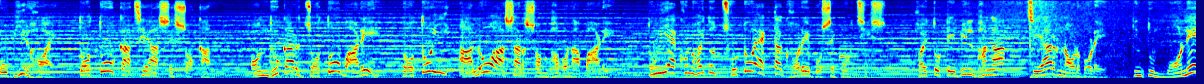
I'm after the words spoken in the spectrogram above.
গভীর হয় তত কাছে আসে সকাল। অন্ধকার যত বাড়ে, ততই আলো আসার সম্ভাবনা বাড়ে। তুই এখন হয়তো ছোট একটা ঘরে বসে পড়ছিস। হয়তো টেবিল ভাঙা, চেয়ার নড়বড়ে, কিন্তু মনে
